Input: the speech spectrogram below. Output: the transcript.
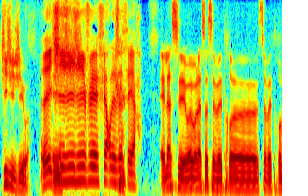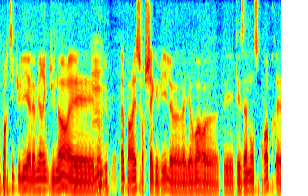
Kijiji, ouais. Et, Kijiji fait faire des affaires. Et là, c'est ouais, voilà, ça, ça va être, euh, ça va être particulier à l'Amérique du Nord et donc mhm. du coup, après, pareil sur chaque ville, il va y avoir des, des, annonces propres et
